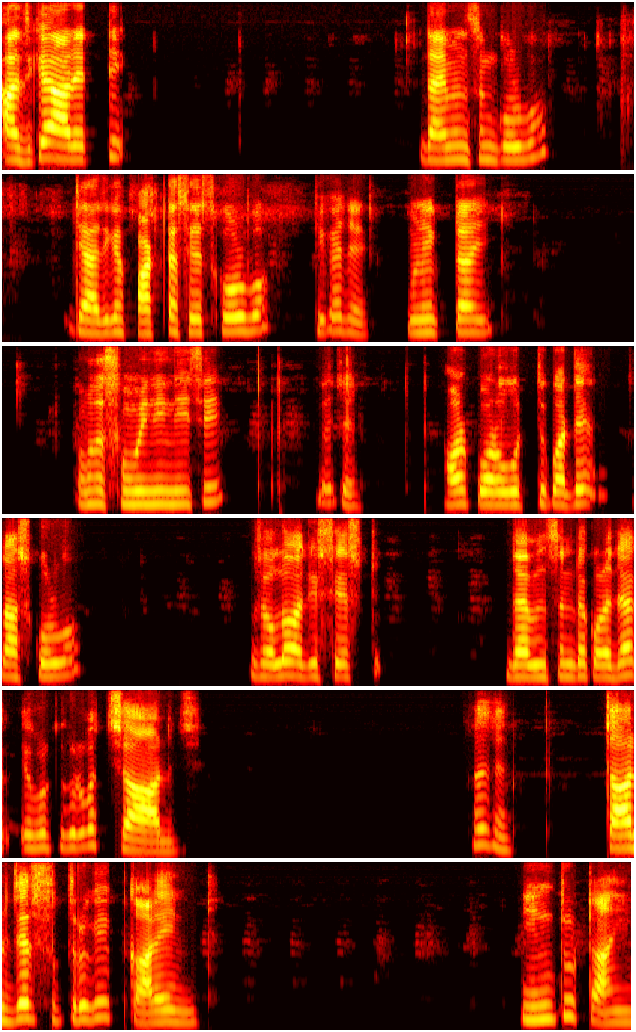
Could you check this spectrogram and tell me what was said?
আজকে আরেকটি ডাইমেনশন করব, যে আজকে পার্টটা শেষ করব, ঠিক আছে? অনেকটাই তোমাদের সময় নিয়ে নিয়েছি, ঠিক আছে? আবার পরবর্তী পার্টে ক্লাস করব। চলো আজকে শেষ ডাইমেনশনটা করা যাক, এবার কী করব? চার্জ ঠিক আছে? চার্জের সূত্র কি কারেন্ট ইন্টু টাইম।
